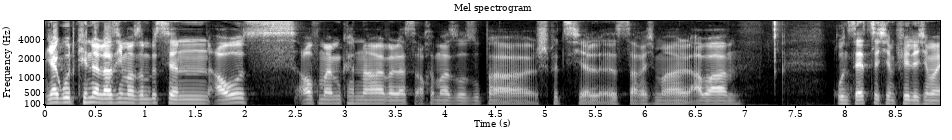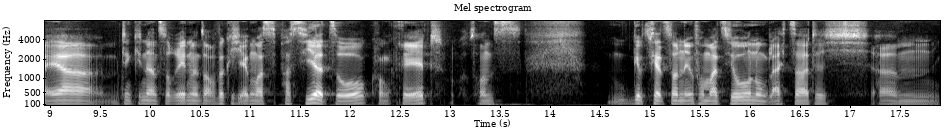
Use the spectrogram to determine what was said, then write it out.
Ja gut, Kinder lasse ich mal so ein bisschen aus auf meinem Kanal, weil das auch immer so super speziell ist, sag ich mal. Aber grundsätzlich empfehle ich immer eher, mit den Kindern zu reden, wenn es auch wirklich irgendwas passiert, so konkret. Sonst gibt es jetzt so eine Information und gleichzeitig ähm,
